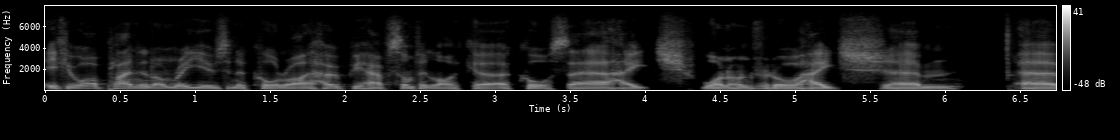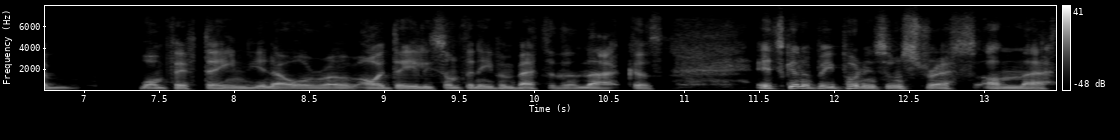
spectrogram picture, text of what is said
if you are planning on reusing a cooler, I hope you have something like a, a Corsair H100 or H um, uh, 115, you know, or uh, ideally something even better than that, because it's going to be putting some stress on that.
